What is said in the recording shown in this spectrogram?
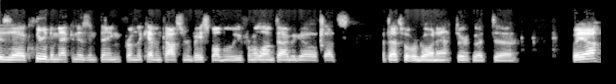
his uh, clear the mechanism thing from the Kevin Costner baseball movie from a long time ago. If that's if that's what we're going after, but uh, but yeah,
